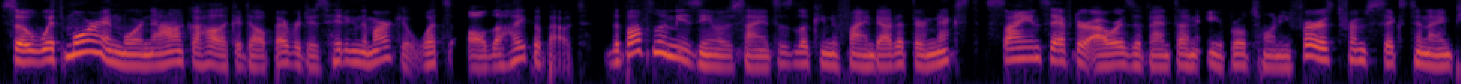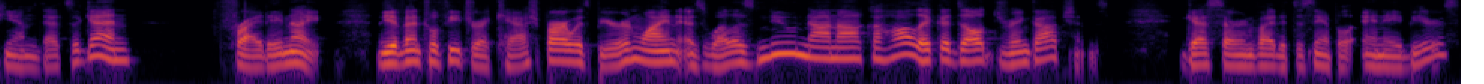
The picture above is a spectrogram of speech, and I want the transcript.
So, with more and more non alcoholic adult beverages hitting the market, what's all the hype about? The Buffalo Museum of Science is looking to find out at their next Science After Hours event on April 21st from 6 to 9 p.m. That's again Friday night. The event will feature a cash bar with beer and wine, as well as new non alcoholic adult drink options. Guests are invited to sample NA beers,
